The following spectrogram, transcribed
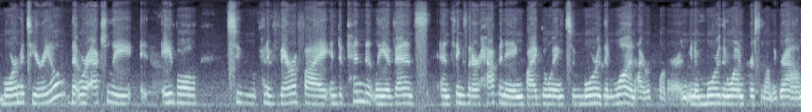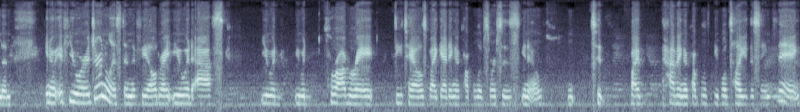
more material that we're actually able to kind of verify independently events and things that are happening by going to more than one reporter and you know more than one person on the ground and you know if you were a journalist in the field right you would ask you would you would corroborate details by getting a couple of sources, you know, to by having a couple of people tell you the same thing.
